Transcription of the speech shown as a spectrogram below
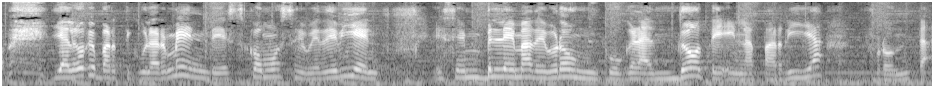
y algo que particularmente es cómo se ve de bien, ese emblema de bronco grandote en la parrilla frontal.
